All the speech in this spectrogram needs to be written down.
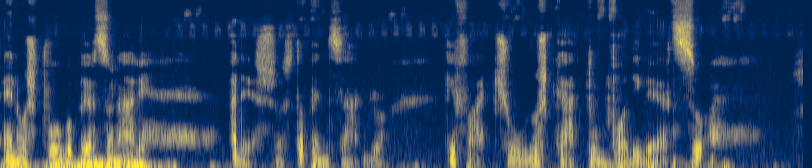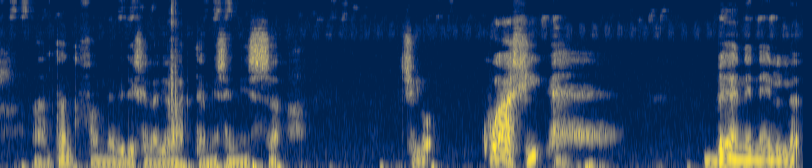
è uno sfogo personale. Adesso sto pensando che faccio uno scatto un po' diverso. Ma intanto fammi vedere se la via lattea mi si è messa. Ce l'ho quasi bene nel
